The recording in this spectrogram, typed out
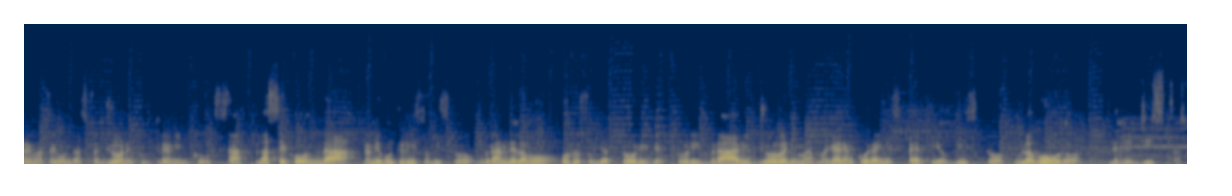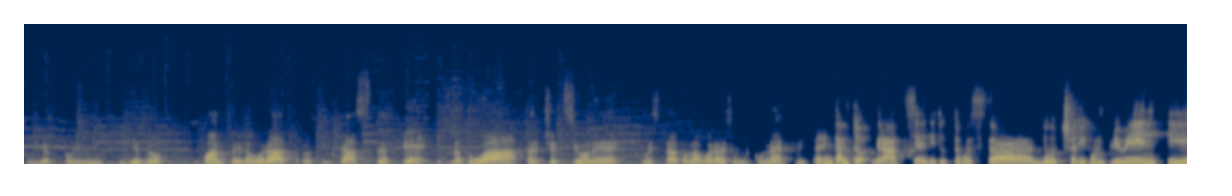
in una seconda stagione sul treno in corsa. La seconda, dal mio punto di vista, ho visto un grande lavoro sugli attori, attori bravi, giovani, ma magari ancora inesperti. Ho visto un lavoro del regista sugli attori, quindi ti chiedo quanto hai lavorato sul cast e la tua percezione come è stato lavorare su, con Netflix. Intanto grazie di tutta questa doccia di complimenti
